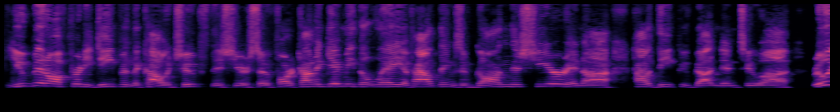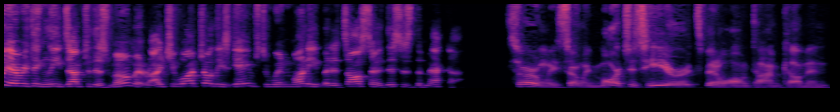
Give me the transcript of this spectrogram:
you've been off pretty deep in the college hoops this year so far. Kind of give me the lay of how things have gone this year and uh how deep you've gotten into uh really everything leads up to this moment, right? You watch all these games to win money, but it's also this is the mecca. Certainly, certainly. March is here. It's been a long time coming.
